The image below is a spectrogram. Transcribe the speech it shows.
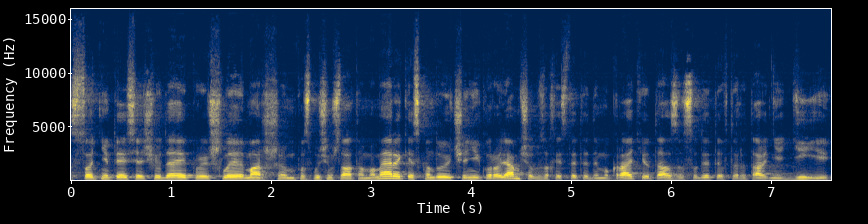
сотні тисяч людей пройшли маршем по Сполученим Штатам Америки, скандуючи ні королям, щоб захистити демократію та засудити авторитарні дії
